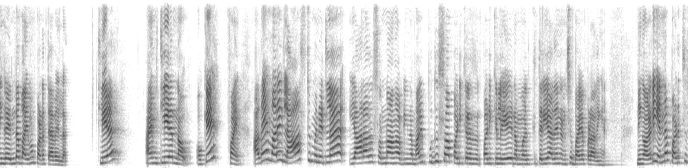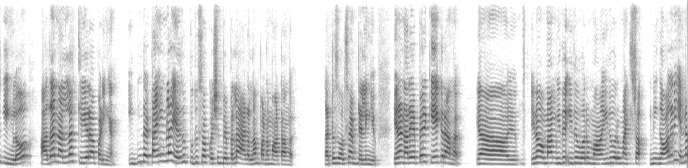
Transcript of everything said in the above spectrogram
நீங்கள் எந்த பயமும் பட தேவையில்லை. Clear I am clear now okay fine அதே மாதிரி லாஸ்ட் மினிட்ல யாராவது சொன்னாங்க அப்படிங்கிற மாதிரி புதுசாக படிக்கிறது படிக்கலையே நம்மளுக்கு தெரியாதேன்னு நினச்சி பயப்படாதீங்க. நீங்கள் ஆல்ரெடி என்ன படிச்சிருக்கீங்களோ அதை நல்லா கிளியராக படிங்க. இந்த டைமில் எதுவும் புதுசாக கொஷின் பேப்பரில் ஆடெல்லாம் பண்ண மாட்டாங்க. That is also I'm telling you ஏன்னா நிறைய பேர் கேட்குறாங்க யூனோ மேம் இது இது வருமா இது வருமா எக்ஸ்ட்ரா நீங்கள் ஆல்ரெடி என்ன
